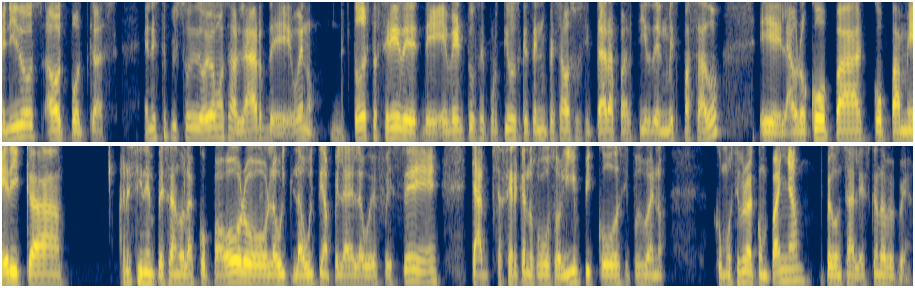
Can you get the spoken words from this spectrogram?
Bienvenidos a Out Podcast. En este episodio de hoy vamos a hablar de, bueno, de toda esta serie de, eventos deportivos que se han empezado a suscitar a partir del mes pasado. Eh, la Eurocopa, Copa América, recién empezando la Copa Oro, la última pelea de la UFC, ya se acercan los Juegos Olímpicos y pues bueno, como siempre me acompaña Pepe González. ¿Qué onda, Pepe?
